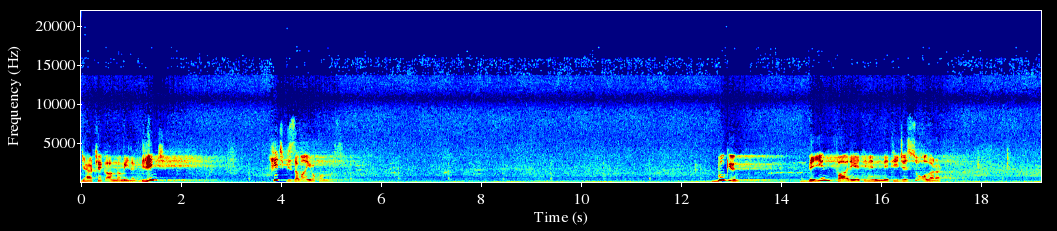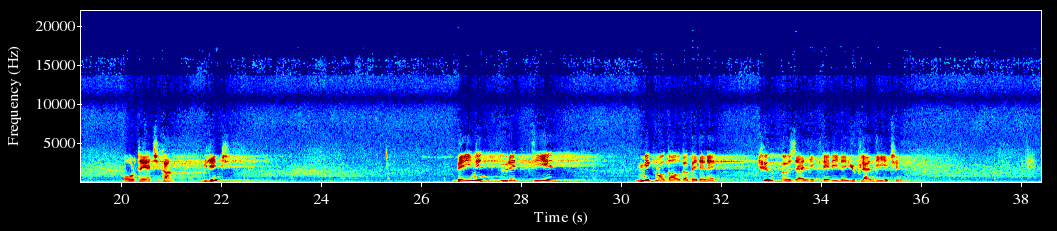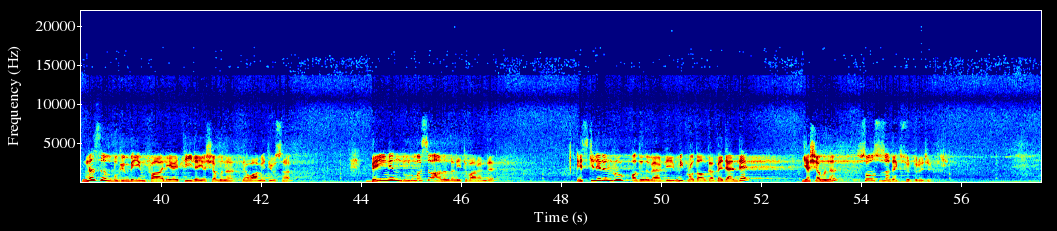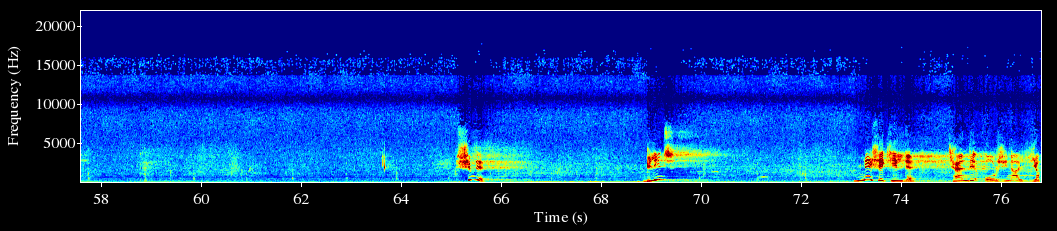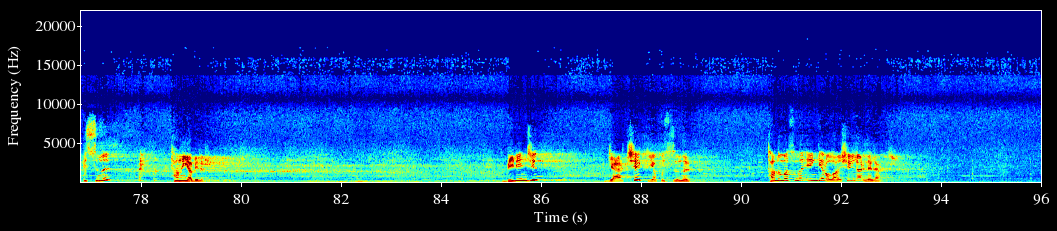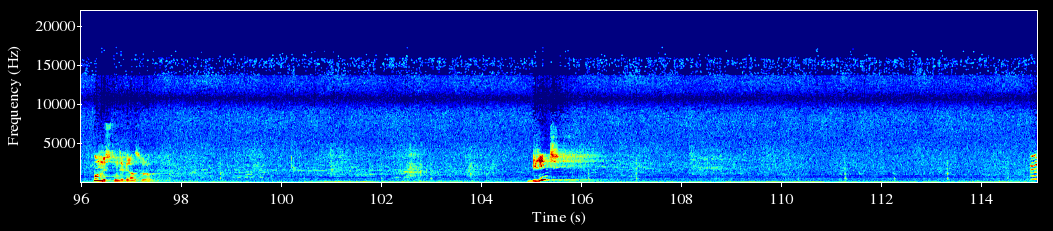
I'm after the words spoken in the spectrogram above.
gerçek anlamıyla bilinç hiçbir zaman yok olmaz. Bugün beyin faaliyetinin neticesi olarak ortaya çıkan bilinç beynin ürettiği mikrodalga bedene tüm özellikleriyle yüklendiği için nasıl bugün beyin faaliyetiyle yaşamına devam ediyorsa beynin durması anından itibaren de eskilerin ruh adını verdiği mikrodalga bedende yaşamını sonsuza dek sürdürecektir. Şimdi bilinç ne şekilde kendi orijinal yapısını tanıyabilir? Bilincin gerçek yapısını tanımasına engel olan şeyler nelerdir? Bunun üstünde biraz duralım. Bilinç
